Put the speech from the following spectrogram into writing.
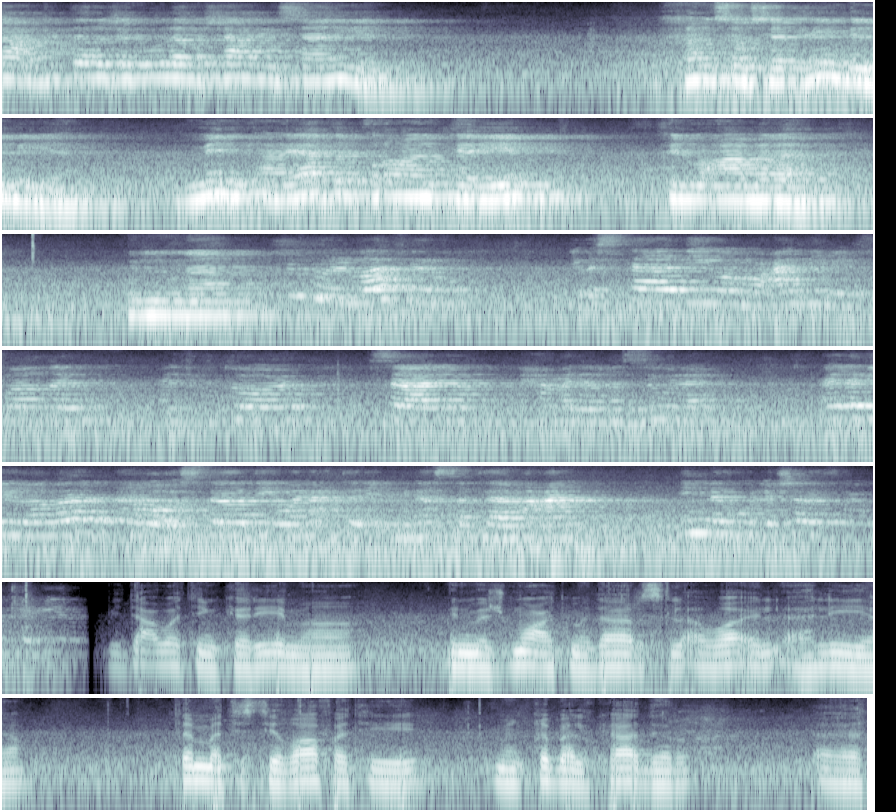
مشاعر بالدرجة الأولى مشاعر إنسانية. 75% من آيات القرآن الكريم في المعاملات. قلنا الشكر الوافر لأستاذي ومعلمي الفاضل الدكتور سالم محمد الغزولة الذي غمرنا وأستاذي ونحترم المنصة معا. إنه لشرف كبير. بدعوة كريمة من مجموعة مدارس الأوائل الأهلية تمت استضافتي من قبل كادر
